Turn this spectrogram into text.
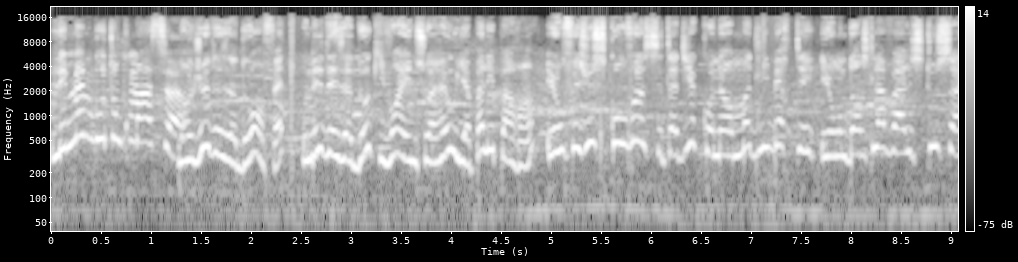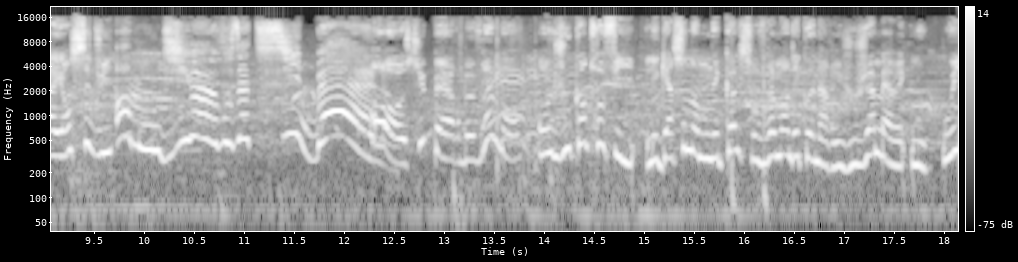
Les mêmes boutons que ma sœur Dans le jeu des ados, en fait, on est des ados qui vont à une soirée où il n'y a pas les parents et on fait juste ce qu'on veut, c'est-à-dire qu'on est en mode liberté et on danse la valse, tout ça et on séduit. Oh mon dieu, vous êtes si belle Oh, superbe, vraiment On le joue qu'entre filles. Les garçons dans mon école sont vraiment des connards, ils jouent jamais avec nous. Oui,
